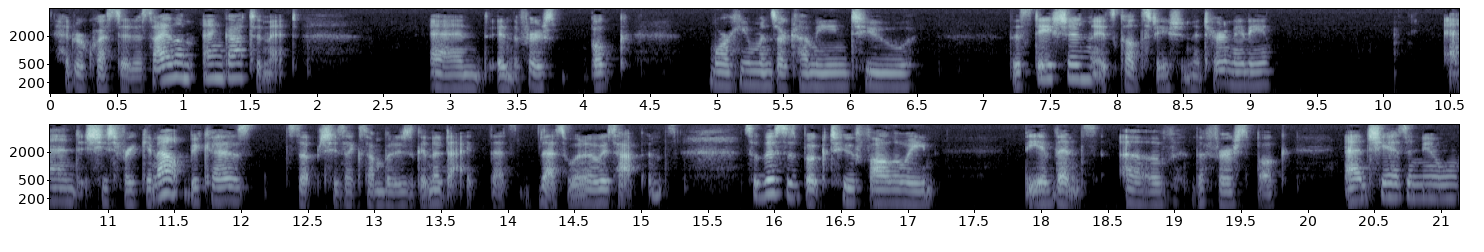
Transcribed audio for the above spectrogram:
had requested asylum and gotten it. And in the first book, more humans are coming to the station. It's called Station Eternity. And she's freaking out because so she's like somebody's gonna die. That's that's what always happens. So this is book two, following the events of the first book, and she has a new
